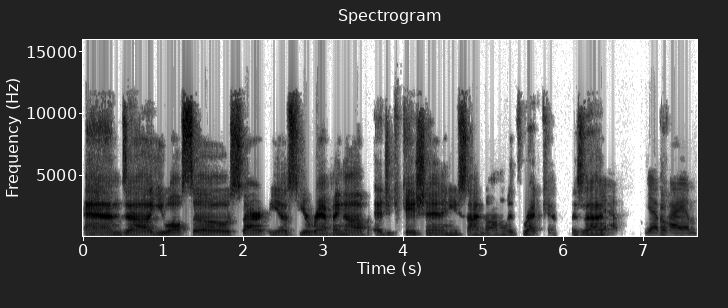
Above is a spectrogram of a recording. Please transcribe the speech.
and uh, you also start, you know, so you're ramping up education, and you signed on with Redken. Is that? Yep. Yep. Okay. I am.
